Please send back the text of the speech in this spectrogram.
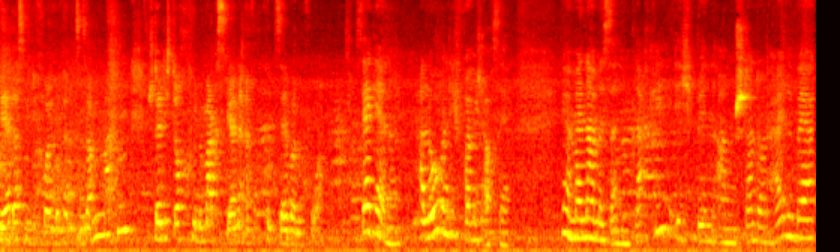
sehr, dass wir die Folge heute zusammen machen. Stell dich doch, wenn du magst, gerne einfach kurz selber noch vor. Sehr gerne. Hallo und ich freue mich auch sehr. Ja, mein Name ist Aline Plachki. Ich bin am Standort Heidelberg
